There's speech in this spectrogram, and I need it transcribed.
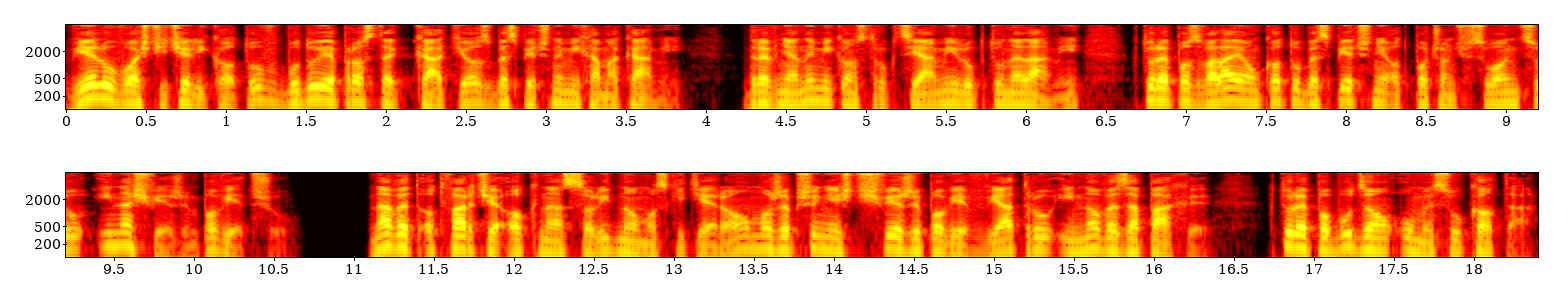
Wielu właścicieli kotów buduje proste katio z bezpiecznymi hamakami, drewnianymi konstrukcjami lub tunelami, które pozwalają kotu bezpiecznie odpocząć w słońcu i na świeżym powietrzu. Nawet otwarcie okna z solidną moskitierą może przynieść świeży powiew wiatru i nowe zapachy, które pobudzą umysł kota.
